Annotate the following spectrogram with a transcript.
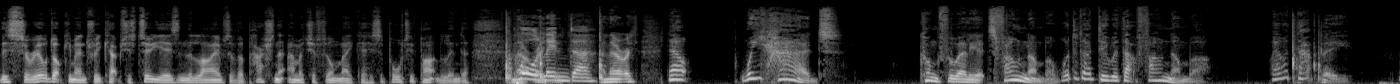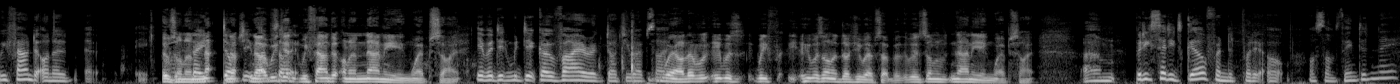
This surreal documentary captures two years in the lives of a passionate amateur filmmaker, his supportive partner Linda. and Poor outrageous- Linda. And they're now we had Kung Fu Elliot's phone number. What did I do with that phone number? Where would that be? We found it on a. Uh, It was on a very na- no, dodgy no, we website. didn't. We found it on a nannying website. Yeah, but didn't we did go via a dodgy website? Well, there, wa- it was we. f- He was on a dodgy website, but it was on a nannying website. Um, but he said his girlfriend had put it up or something, didn't he?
